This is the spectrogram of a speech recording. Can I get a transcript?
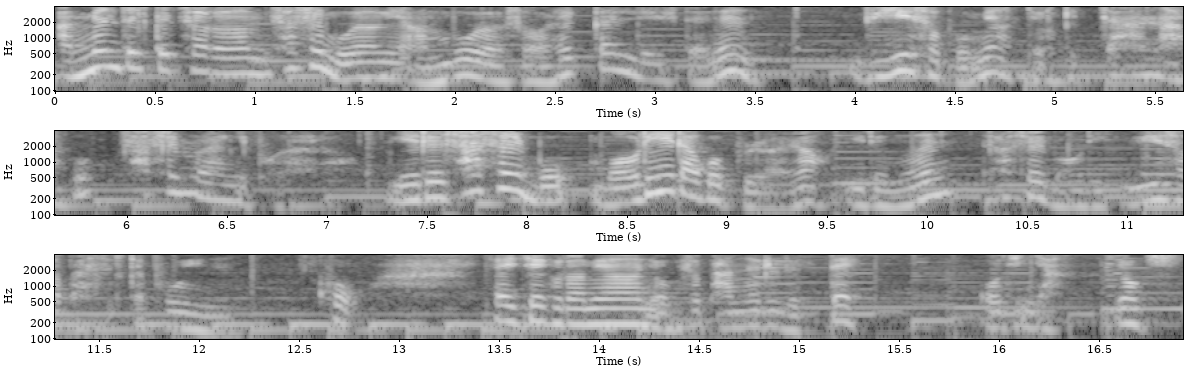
앞면 들 때처럼 사슬 모양이 안 보여서 헷갈릴 때는 위에서 보면 이렇게 짠하고 사슬 모양이 보여요. 얘를 사슬 모, 머리라고 불러요. 이름은 사슬 머리. 위에서 봤을 때 보이는 코. 자, 이제 그러면 여기서 바늘을 넣을 때 어디냐? 여기.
